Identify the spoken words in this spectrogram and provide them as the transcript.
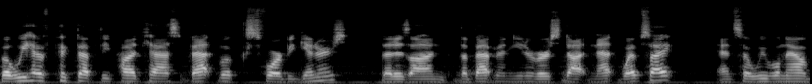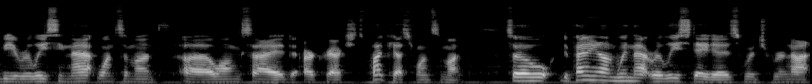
but we have picked up the podcast Bat Books for Beginners that is on the batmanuniverse.net website. And so we will now be releasing that once a month uh, alongside Arc Reactions podcast once a month. So, depending on when that release date is, which we're not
